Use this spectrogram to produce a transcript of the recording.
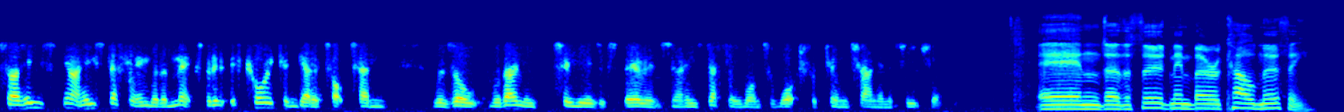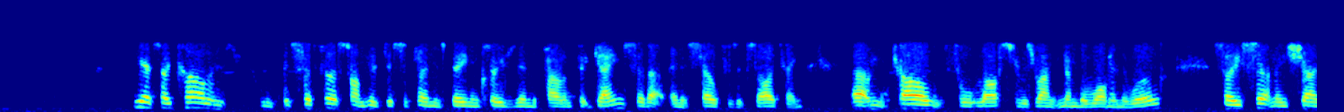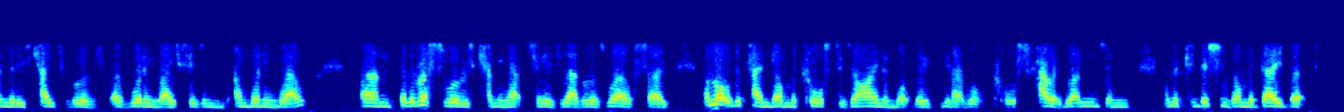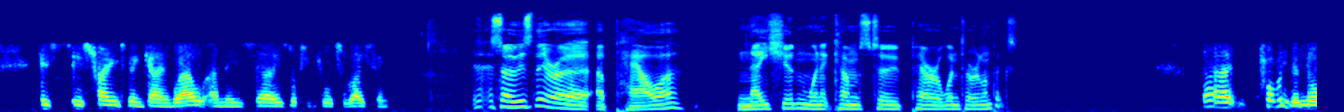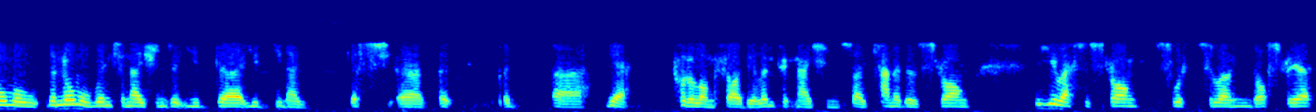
So he's, you know, he's definitely in with a mix. But if, if Corey can get a top ten result with only two years' experience, you know, he's definitely one to watch for Pyeongchang in the future. And uh, the third member, Carl Murphy. Yeah, so Carl is. It's the first time his discipline has been included in the Paralympic Games, so that in itself is exciting. Um, Carl, for last year, was ranked number one in the world. So he's certainly shown that he's capable of, of winning races and, and winning well. Um, but the rest of the world is coming up to his level as well. So a lot will depend on the course design and what the you know what course how it runs and, and the conditions on the day. But his his training's been going well, and he's uh, he's looking forward to racing. So, is there a, a power nation when it comes to Para Winter Olympics? Uh, probably the normal the normal winter nations that you'd uh, you you know uh, uh, uh, yeah put alongside the Olympic nations. So Canada's strong, the US is strong, Switzerland, Austria.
